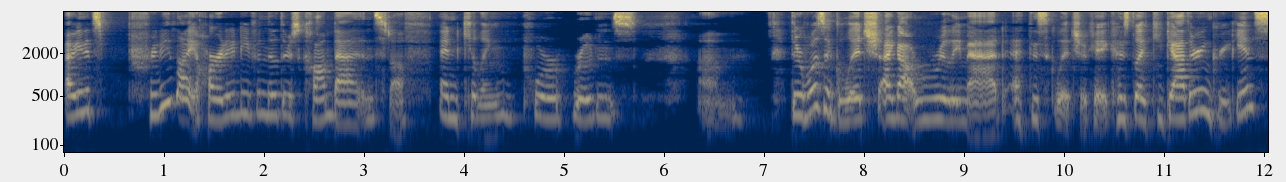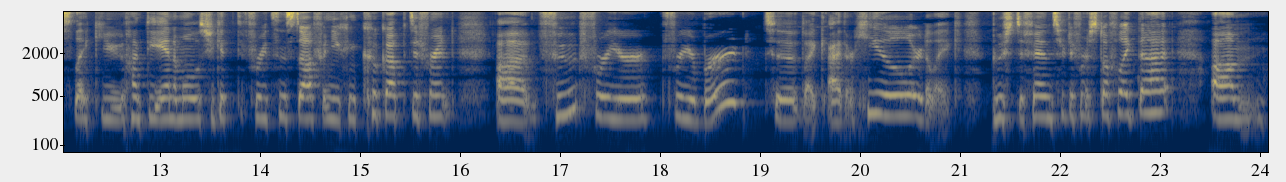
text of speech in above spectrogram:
i mean it's pretty lighthearted even though there's combat and stuff and killing poor rodents um, there was a glitch. I got really mad at this glitch, okay? Because, like, you gather ingredients, like, you hunt the animals, you get the fruits and stuff, and you can cook up different uh, food for your for your bird to like either heal or to like boost defense or different stuff like that. Um,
